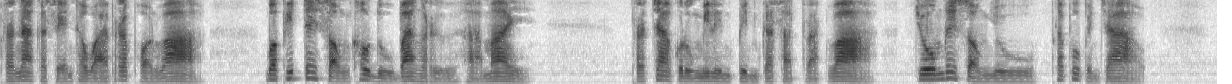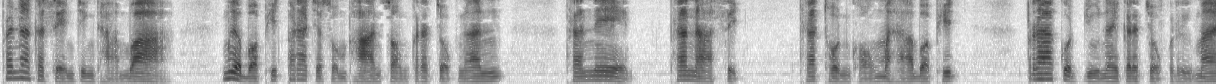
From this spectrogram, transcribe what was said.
พระนาคเษนถวายพระพรว่าบพิษได้ส่องเข้าดูบ้างหรือหาไม่ พระเจ้ากรุงมิลินปินกษัตริย์ตรัสว่าโยมได้ส่องอยู่พระผู้เป็นเจ้า พระนาคเษนจึงถามว่า เมื่อบพิษพระราชสมภารส่องกระจกนั้น พระเนตร พระนาสิก พระทนของมหาบพิษปรากฏอยู่ในกระจกหรือไม่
